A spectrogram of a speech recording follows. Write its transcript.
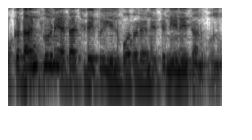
ఒక దాంట్లోనే అటాచ్డ్ అయిపోయి వెళ్ళిపోతాడని అయితే నేనైతే అనుకోను.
